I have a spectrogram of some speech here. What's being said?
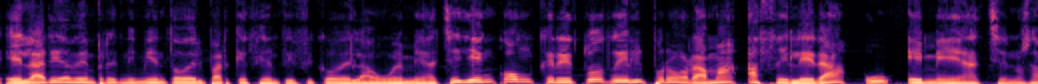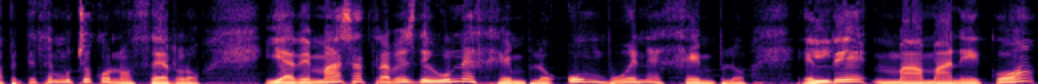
el área de emprendimiento del Parque Científico de la UMH y en concreto del programa Acelera UMH. Nos apetece mucho conocerlo y además a través de un ejemplo, un buen ejemplo, el de Mamaneco,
